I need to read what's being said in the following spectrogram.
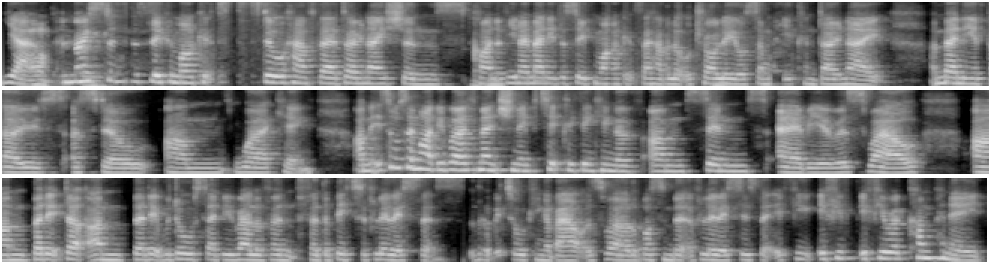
Yeah, and most of the supermarkets still have their donations kind mm-hmm. of, you know, many of the supermarkets they have a little trolley mm-hmm. or somewhere you can donate and many of those are still um, working. Um, it's also might be worth mentioning, particularly thinking of um, Sims area as well. Um, but it um, but it would also be relevant for the bit of Lewes that's that we're talking about as well. The bottom bit of Lewes is that if you if you if you're a company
